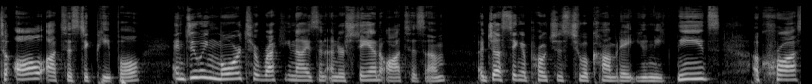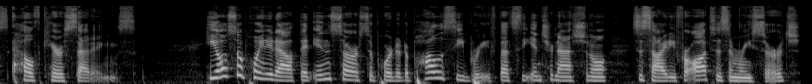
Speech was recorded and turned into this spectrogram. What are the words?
to all autistic people and doing more to recognize and understand autism, adjusting approaches to accommodate unique needs across healthcare settings. He also pointed out that INSAR supported a policy brief, that's the International Society for Autism Research,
